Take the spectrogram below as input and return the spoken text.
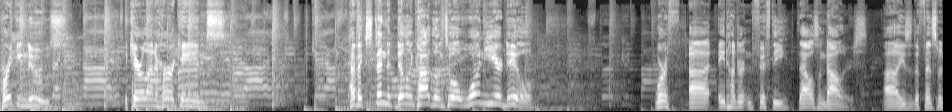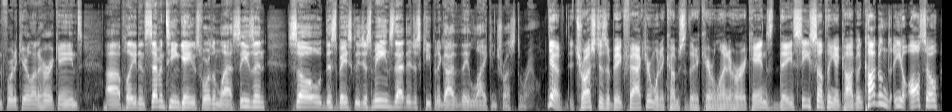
Breaking news the Carolina Hurricanes have extended Dylan Coghlan to a one year deal worth uh, $850,000. Uh, he's a defenseman for the Carolina Hurricanes, uh, played in 17 games for them last season. So this basically just means that they're just keeping a guy that they like and trust around. Yeah, trust is a big factor when it comes to the Carolina Hurricanes. They see something in Coghlan. Coghlan, you know, also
